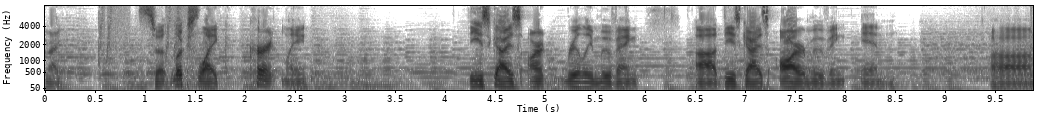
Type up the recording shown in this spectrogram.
Right. So it looks like, currently, these guys aren't really moving. Uh, these guys are moving in. Um,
